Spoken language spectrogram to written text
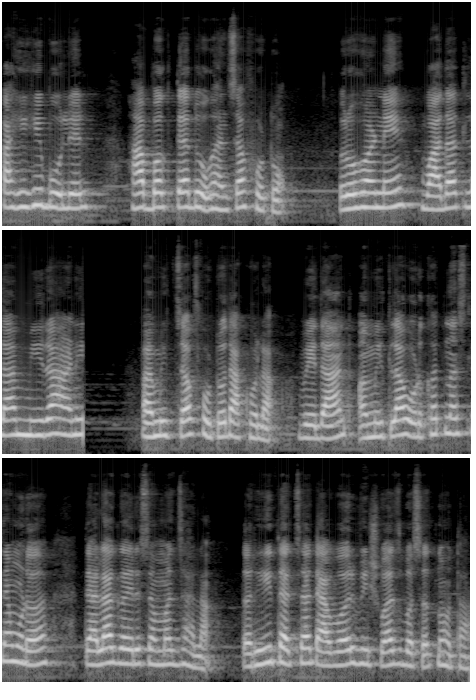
काहीही बोलेल? हा बघ त्या दोघांचा फोटो. रोहनने वादातला मीरा आणि अमितचा फोटो दाखवला. वेदांत अमितला ओळखत नसल्यामुळं त्याला गैरसमज झाला. तरीही त्याचा त्यावर विश्वास बसत नव्हता.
